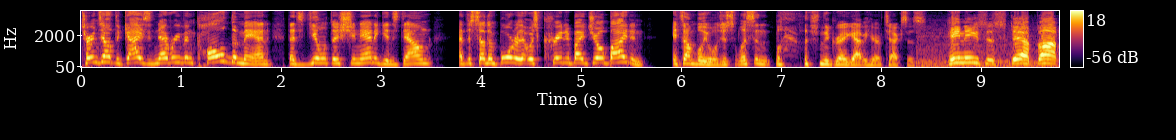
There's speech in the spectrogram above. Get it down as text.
Turns out the guy's never even called the man that's dealing with the shenanigans down at the southern border that was created by Joe Biden. It's unbelievable. Just listen, listen to Greg Abbott here of Texas. He needs to step up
